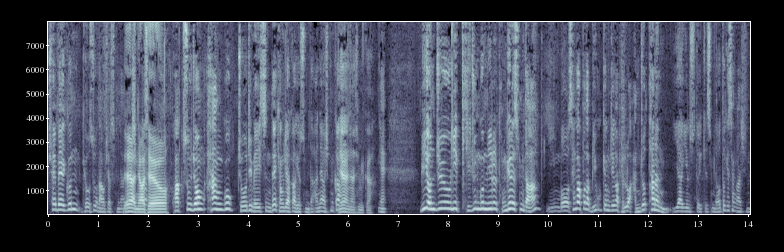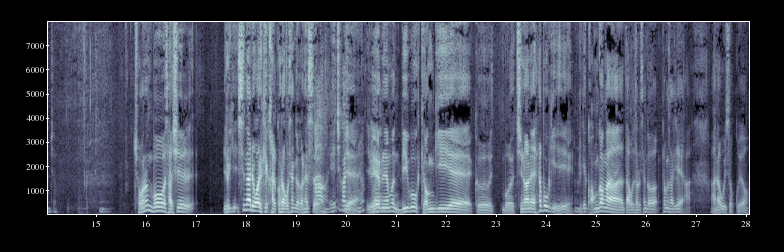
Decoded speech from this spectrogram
최백은 교수 나오셨습니다. 네, 안녕하세요. 곽수종 한국 조지 메이슨대 경제학과 교수입니다. 안녕하십니까? 네, 안녕하십니까. 미 연준이 기준금리를 동결했습니다. 이뭐 생각보다 미국 경제가 별로 안 좋다는 이야기일 수도 있겠습니다. 어떻게 생각하시는지요? 저는 뭐 사실 이렇게 시나리오가 이렇게 갈 거라고 생각은 했어요. 아, 예측하셨군요. 예. 왜 그러냐면 미국 경기의 그 뭐 지난해 회복이 그렇게 건강하다고 저는 생각 평상시에 아- 안 하고 있었고요.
